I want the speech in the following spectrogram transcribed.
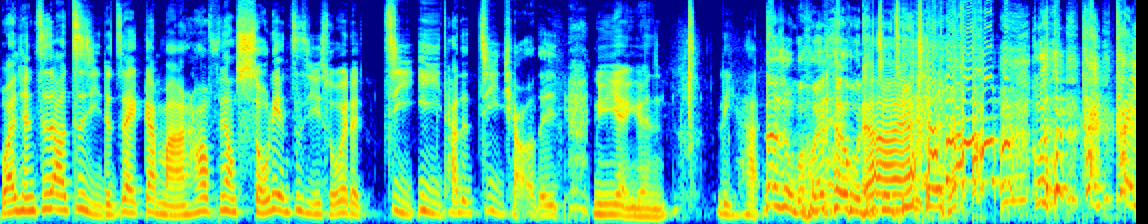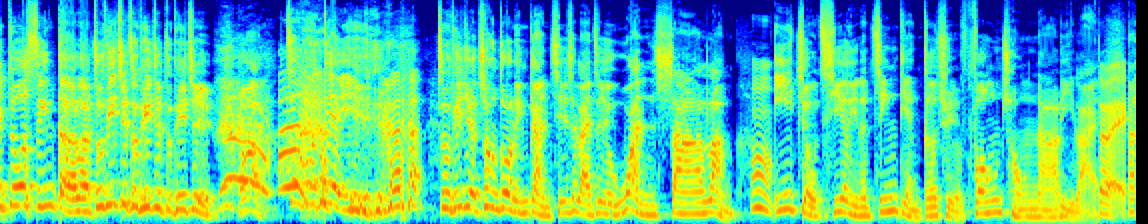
完全知道自己的在干嘛，然后非常熟练自己所谓的技艺、她的技巧的女演员，厉害。但是我们回来我们的主题曲，太 太多心得了。主题曲，主题曲，主题曲，好不好？这部电影主题曲的创作灵感其实是来自于万沙浪，嗯，一九七二年的经典歌曲《风从哪里来》。对那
